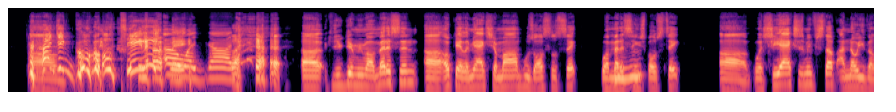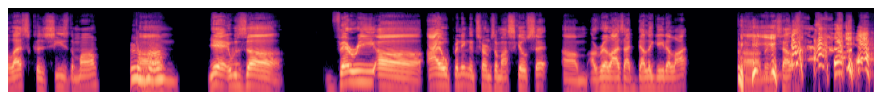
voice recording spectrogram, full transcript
I Um, can Google tea. know what I oh mean? my god! like, uh, can you give me my medicine? Uh, okay, let me ask your mom, who's also sick, what medicine Mhm. you supposed to take. Uh, when she asks me for stuff, I know even less because she's the mom. Uh-huh. Um, yeah, it was uh very uh eye opening in terms of my skill set. Um, I realize I delegate a lot. Um, in this house. Yeah.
